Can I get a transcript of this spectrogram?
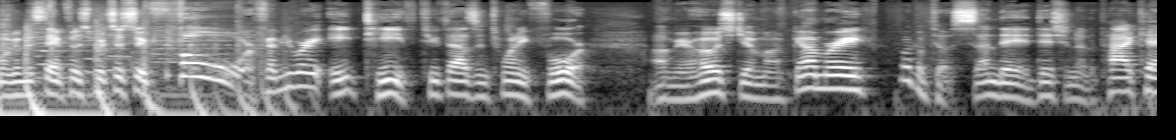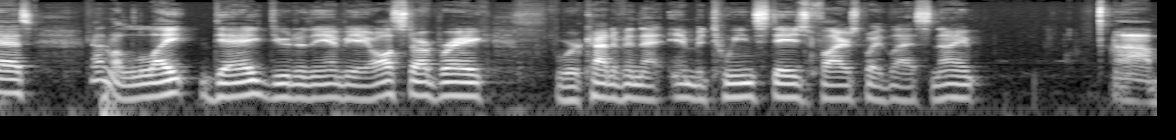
Welcome to Stand for Sports History for February 18th, 2024. I'm your host, Jim Montgomery. Welcome to a Sunday edition of the podcast. Kind of a light day due to the NBA All Star break. We're kind of in that in between stage. The Flyers played last night. Uh,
